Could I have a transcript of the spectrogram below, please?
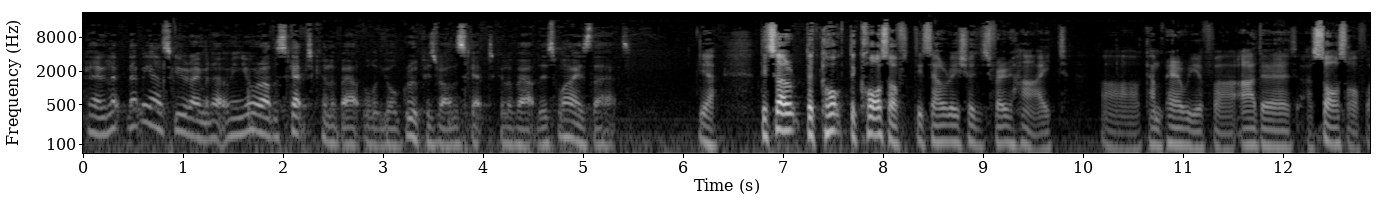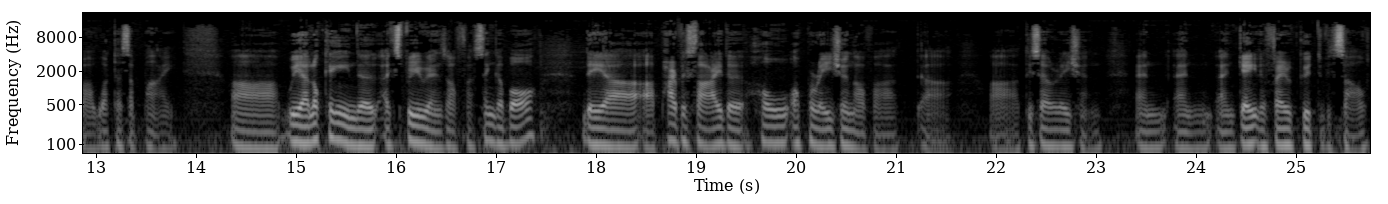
Okay, let, let me ask you, Raymond. I mean, you're rather sceptical about, or your group is rather sceptical about this. Why is that? Yeah, the, the, co- the cost of desalination is very high uh, compared with uh, other uh, source of uh, water supply. Uh, we are looking in the experience of uh, Singapore. They uh, privatized the whole operation of desalination and, and, and gave a very good result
